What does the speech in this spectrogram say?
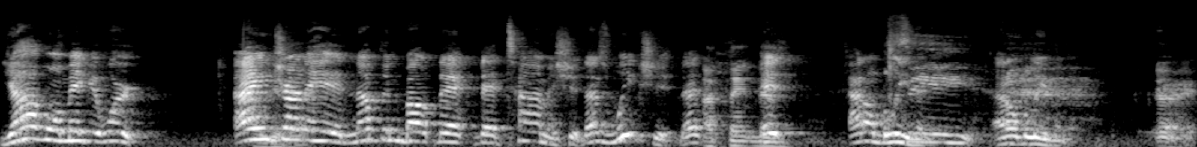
y'all gonna make it work. I ain't Yeah. trying to hear nothing about that that time and shit. That's weak shit. That I think that's- it, I don't believe in it. I don't believe in it. All right.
